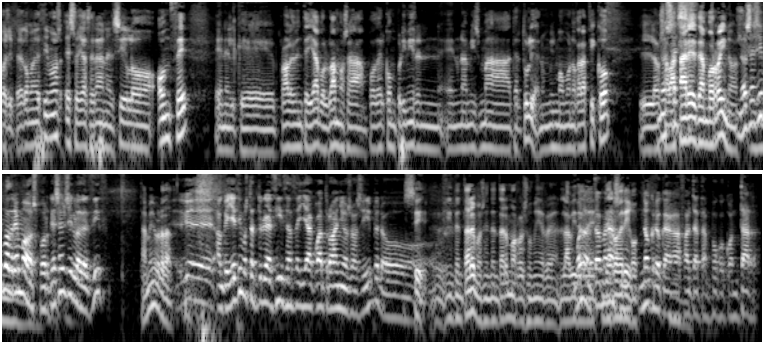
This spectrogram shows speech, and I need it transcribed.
Pues sí, pero como decimos, eso ya será en el siglo XI, en el que probablemente ya volvamos a poder comprimir en, en una misma tertulia, en un mismo monográfico, los No avatares si- de ambos reinos. No sé si podremos, porque es el siglo del Cid. También es verdad. Eh, aunque ya hicimos tertulia del Cid hace ya cuatro años o así, pero... Sí, intentaremos, intentaremos resumir eh, la vida Bueno, de de, de Rodrigo. no creo que haga falta tampoco contar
